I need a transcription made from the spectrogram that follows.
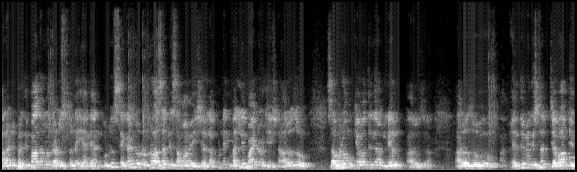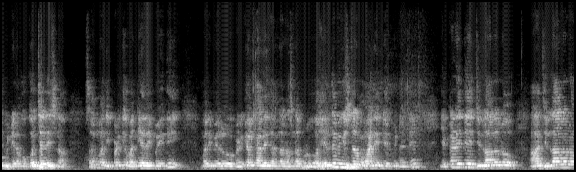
అలాంటి ప్రతిపాదనలు నడుస్తున్నాయి అని అనుకుంటూ సెకండ్ రెండో అసెంబ్లీ సమావేశాలు అప్పుడు నేను మళ్ళీ పాయింట్అవుట్ చేసిన. ఆ రోజు సభలో ముఖ్యమంత్రి గారు లేరు ఆ రోజున. ఆ రోజు హెల్త్ మినిస్టర్ జవాబు చెప్పి నేను ఒక క్వశ్చన్ వేసిన సార్ మరి ఇప్పటికే వన్ ఇయర్ అయిపోయింది. మరి మీరు మెడికల్ కాలేజ్ అన్నారు అన్నప్పుడు హెల్త్ మినిస్టర్ ఒక మాట ఏం చెప్పిందంటే ఎక్కడైతే జిల్లాలలో ఆ జిల్లాలలో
